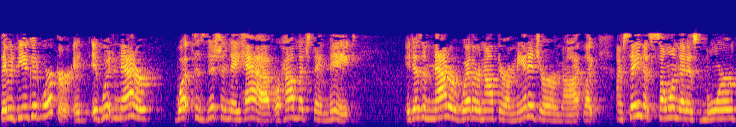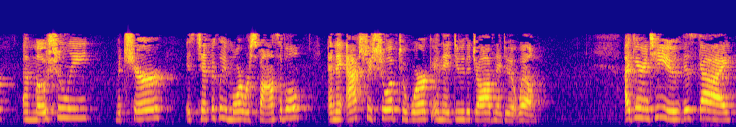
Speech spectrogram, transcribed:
They would be a good worker. It, it wouldn't matter what position they have or how much they make. It doesn't matter whether or not they're a manager or not. Like, I'm saying that someone that is more emotionally mature is typically more responsible and they actually show up to work and they do the job and they do it well. I guarantee you this guy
